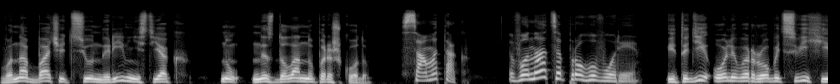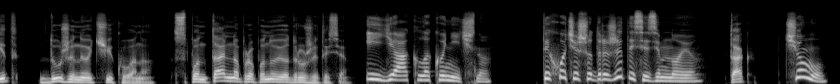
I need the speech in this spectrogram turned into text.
Вона бачить цю нерівність як, ну, нездоланну перешкоду. Саме так. Вона це проговорює. І тоді Олівер робить свій хід дуже неочікувано. Спонтанно пропонує одружитися. І як лаконічно. Ти хочеш одружитися зі мною? Так? Чому?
